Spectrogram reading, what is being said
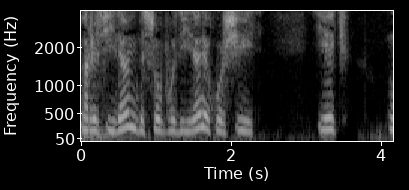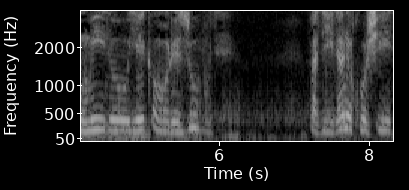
و رسیدن به صبح و دیدن خورشید یک امید و یک آرزو بوده. و دیدن خورشید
